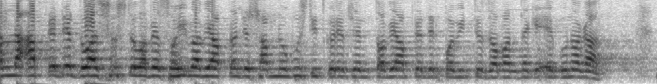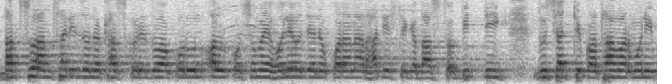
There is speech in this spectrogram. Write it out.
আল্লাহ আপনাদের দোয়া সুস্থভাবে, সহিভাবে আপনাদের সামনে উপস্থিত করেছেন, তবে আপনাদের পবিত্র জবান থেকে এ গুণাগার বাদশু আনসারির জন্য খাস করে দোয়া করুন, অল্প সময় হলেও যেন কোরআন আর হাদিস থেকে বাস্তব ভিত্তিক দু চারটি কথা আমার মনিপ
